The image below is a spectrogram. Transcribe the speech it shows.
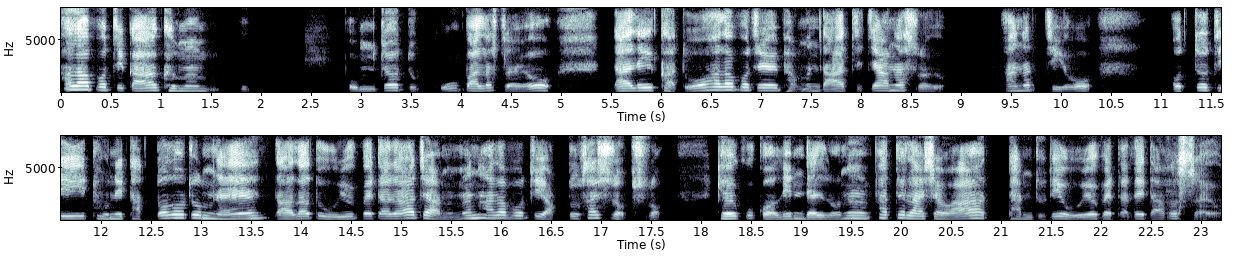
할아버지가 그만 멈춰두고 말았어요. 날이 가도 할아버지의 병은 나아지지 않았어요. 않았지요. 어쩌지 돈이 다 떨어졌네. 나라도 우유 배달을 하지 않으면 할아버지 약도 살 수 없어. 결국 어린 넬로는 파트라샤와 단둘이 우유 배달에 나섰어요.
